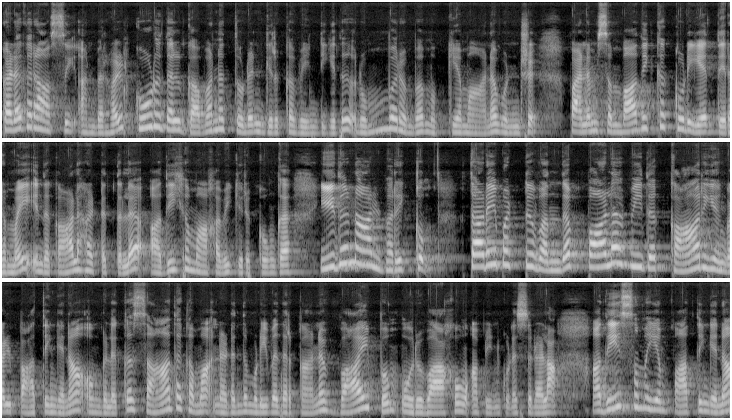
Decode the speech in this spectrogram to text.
கடகராசி அன்பர்கள் கூடுதல் கவனத்துடன் இருக்க வேண்டியது ரொம்ப ரொம்ப முக்கியமான ஒன்று. பணம் சம்பாதிக்கக்கூடிய திறமை இந்த காலகட்டத்தில் அதிகமாகவே இருக்குங்க. இது நாள் வரைக்கும் தடைபட்டு வந்த பலவித காரியங்கள் பார்த்திங்கன்னா உங்களுக்கு சாதகமாக நடந்து முடிவதற்கான வாய்ப்பும் உருவாகும் அப்படின்னு கூட சொல்லலாம். அதே சமயம் பார்த்திங்கன்னா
